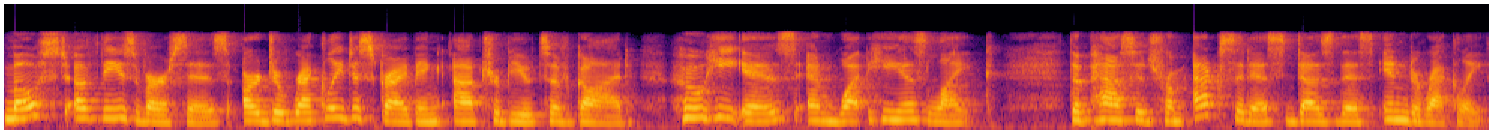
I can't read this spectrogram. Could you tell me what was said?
Most of these verses are directly describing attributes of God, who He is and what He is like. The passage from Exodus does this indirectly.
